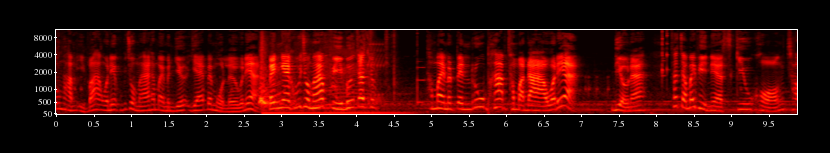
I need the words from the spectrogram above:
ต้องทำอีกบ้างวะเนี่ยคุณผู้ชมฮะทำไมมันเยอะแยะไปหมดเลยวะเนี่ยเป็นไงคุณผู้ชมฮะฝีมือเจ้าจุทำไมมันเป็นรูปภาพธรรมดาวะเนี่ย เดี๋ยวนะ ถ้าจะไม่ผิดเนี่ยสกิลของชา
